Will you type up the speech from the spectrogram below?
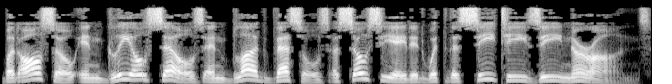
but also in glial cells and blood vessels associated with the CTZ neurons.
